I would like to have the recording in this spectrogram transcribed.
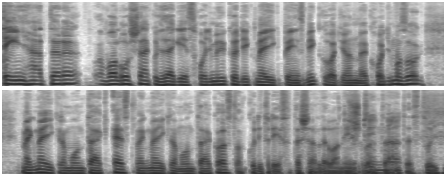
tényháttere, a valóság, hogy az egész hogy működik, melyik pénz mikor jön, meg hogy mozog, meg melyikre mondták ezt, meg melyikre mondták azt, akkor itt részletesen le van írva. Tehát ezt úgy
